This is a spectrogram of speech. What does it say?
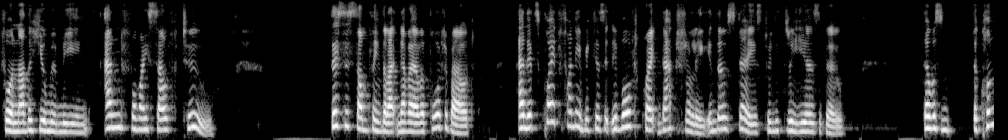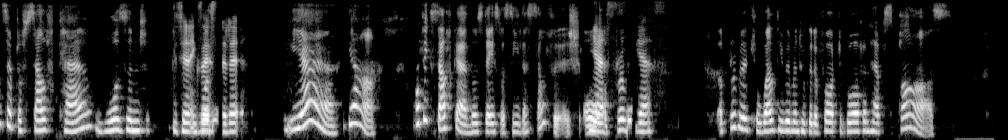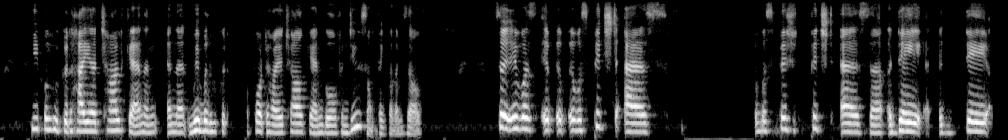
for another human being and for myself too this is something that i'd never ever thought about and it's quite funny because it evolved quite naturally in those days 23 years ago there was the concept of self-care wasn't It didn't exist, did it? yeah yeah i think self-care in those days was seen as selfish or yes. a, privilege, Yes. a privilege for wealthy women who could afford to go off and have spas people who could hire childcare and then, and then women who could afford to hire childcare and go off and do something for themselves so it was it, it, it was pitched as it was pitched, pitched as a, a day a day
